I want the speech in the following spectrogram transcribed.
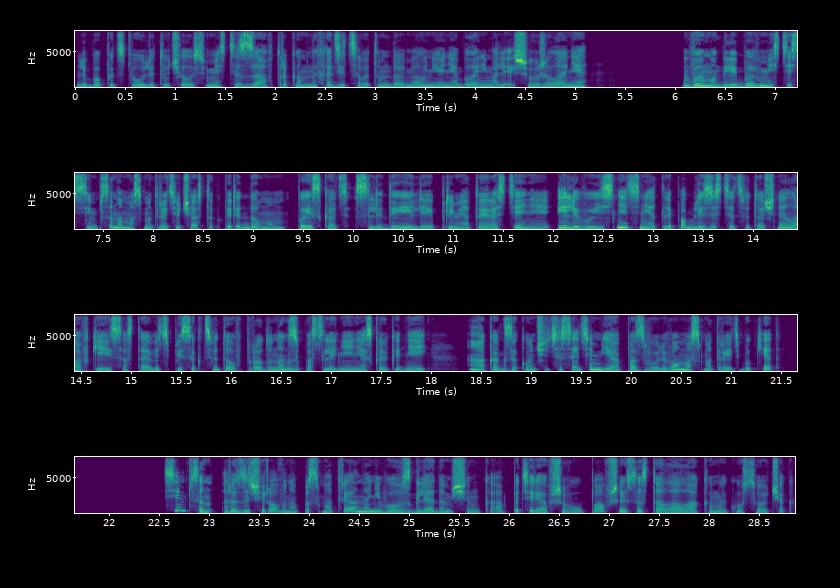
Любопытство улетучилось вместе с завтраком. Находиться в этом доме у нее не было ни малейшего желания. Вы могли бы вместе с Симпсоном осмотреть участок перед домом, поискать следы или примятые растения, или выяснить, нет ли поблизости цветочной лавки и составить список цветов, проданных за последние несколько дней. А как закончите с этим, я позволю вам осмотреть букет. Симпсон разочарованно посмотрел на него взглядом щенка, потерявшего упавший со стола лакомый кусочек.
